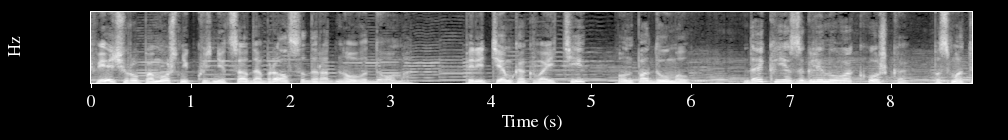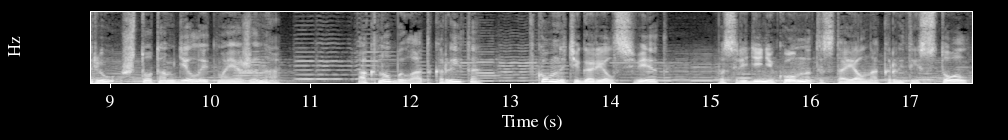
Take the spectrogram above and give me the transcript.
К вечеру помощник кузнеца добрался до родного дома. Перед тем, как войти, он подумал, дай-ка я загляну в окошко, посмотрю, что там делает моя жена. Окно было открыто, комнате горел свет, посредине комнаты стоял накрытый стол,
